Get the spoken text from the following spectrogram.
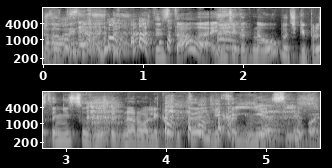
Что ты, ты встала, они тебя как на облачке просто несут, знаешь, как на роликах. Ты на них если бы.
